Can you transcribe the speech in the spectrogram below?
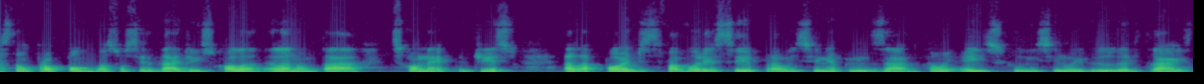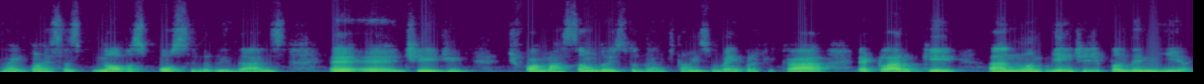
estão propondo à sociedade, a escola ela não está desconecta disso, ela pode se favorecer para o ensino e aprendizado. Então, é isso que o ensino híbrido ele traz, né? Então, essas novas possibilidades é, é, de, de, de, formação do estudante. Então, isso vem para ficar. É claro que, ah, no ambiente de pandemia,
